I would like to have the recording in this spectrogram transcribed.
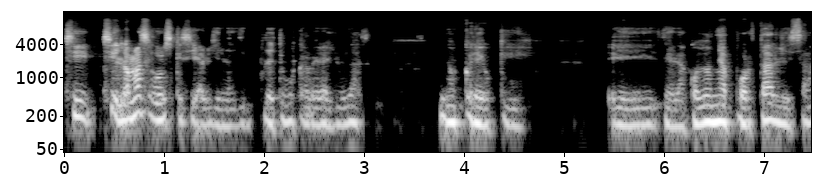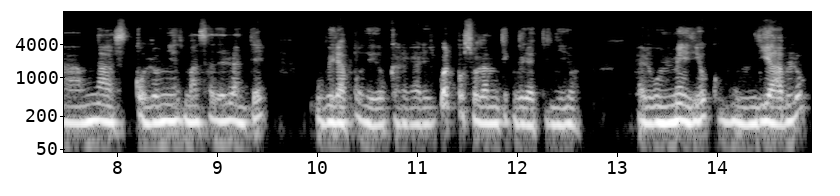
sí. sí, lo más seguro es que sí alguien le, tuvo que haber ayudado. No creo que eh, de la colonia Portales a unas colonias más adelante hubiera podido cargar el cuerpo, solamente que hubiera tenido algún medio como un diablo,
